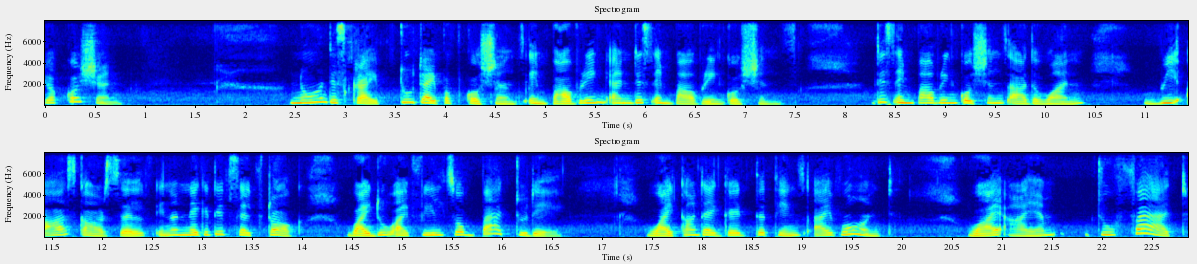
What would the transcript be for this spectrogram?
your question. Noah described two type of questions, empowering and disempowering questions. Disempowering questions are the one we ask ourselves in a negative self-talk. Why do I feel so bad today? Why can't I get the things I want? Why I am too fat?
